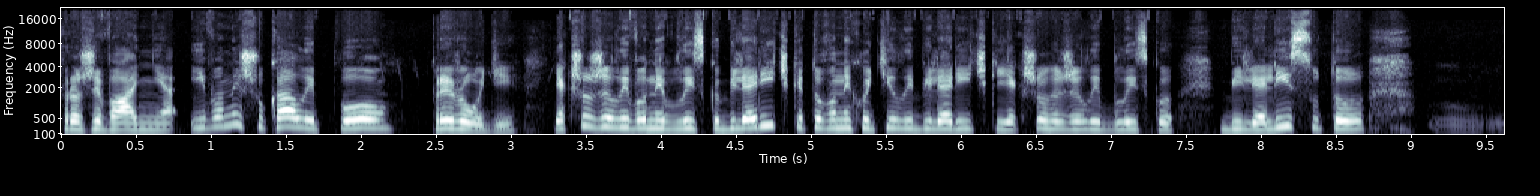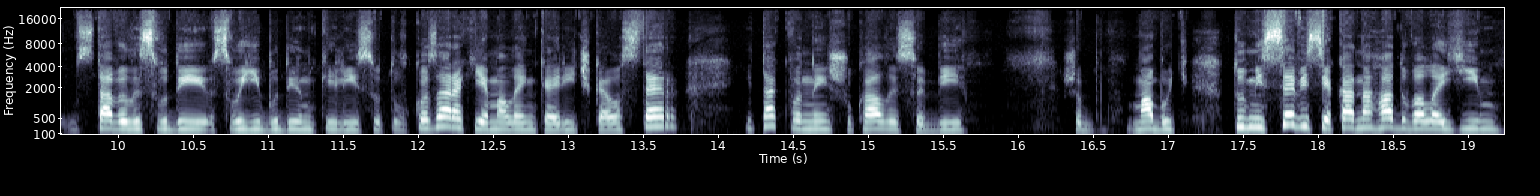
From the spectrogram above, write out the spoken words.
проживання, і вони шукали по природі. Якщо жили вони близько біля річки, то вони хотіли біля річки. Якщо жили близько біля лісу, то ставили свої, свої будинки лісу. То в Козарах є маленька річка Остер, і так вони шукали собі щоб, мабуть, ту місцевість, яка нагадувала їм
